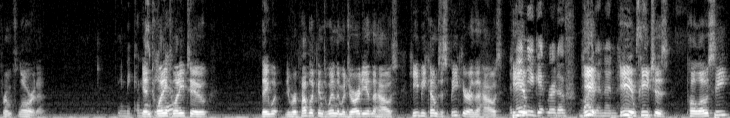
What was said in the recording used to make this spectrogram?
from Florida And become in speaker? 2022. They would the Republicans win the majority in the House. He becomes the Speaker of the House. And he then you get rid of he, Biden and he Harris. impeaches Pelosi,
